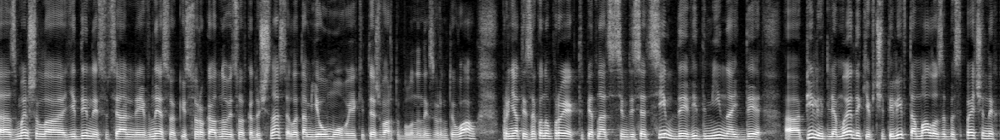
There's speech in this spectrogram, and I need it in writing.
е, зменшила єдиний соціальний внесок із 41% до 16%, але там є умови, які теж варто було на них звернути увагу. Прийнятий законопроект 1577, де відміна йде е, пільг для медиків, вчителів та малозабезпечених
